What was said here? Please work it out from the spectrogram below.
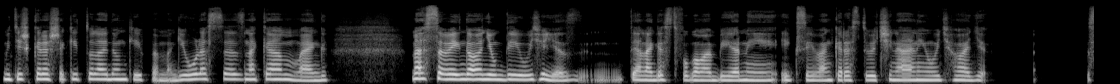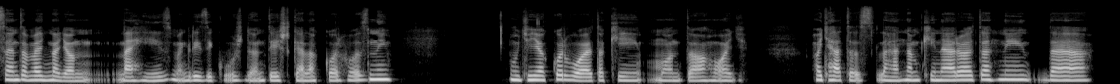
mit is keresek itt tulajdonképpen, meg jó lesz ez nekem, meg messze még a nyugdíj, úgyhogy ez, tényleg ezt fogom-e bírni x éven keresztül csinálni, úgyhogy szerintem egy nagyon nehéz, meg rizikós döntést kell akkor hozni. Úgyhogy akkor volt, aki mondta, hogy, hogy hát ez lehet nem kéne erőltetni, de,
